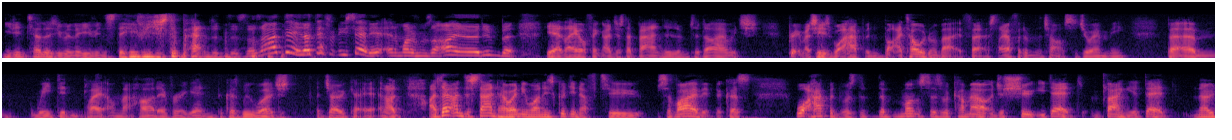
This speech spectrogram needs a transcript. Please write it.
you didn't tell us you were leaving, Steve. You just abandoned us. And I was like, I did. I definitely said it. And one of them was like, I heard him. But yeah, they all think I just abandoned them to die, which pretty much is what happened. But I told them about it first. I offered them the chance to join me. But um, we didn't play it on that hard ever again because we were just a joke at it. And I, I don't understand how anyone is good enough to survive it because what happened was the, the monsters would come out and just shoot you dead. And bang, you're dead. No,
